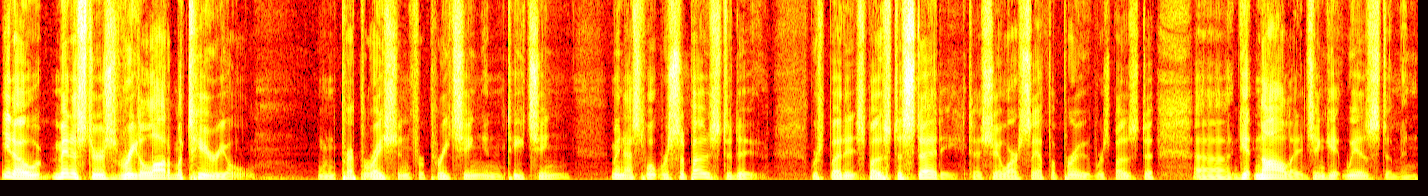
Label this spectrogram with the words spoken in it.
you know, ministers read a lot of material in preparation for preaching and teaching. I mean, that's what we're supposed to do. We're supposed to study to show ourselves approved. We're supposed to uh, get knowledge and get wisdom. And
